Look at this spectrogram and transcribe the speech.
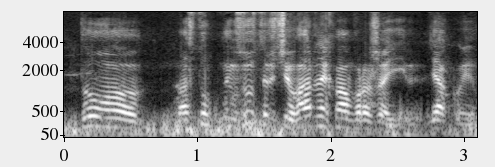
До наступних зустрічей. Гарних вам врожаїв. Дякую.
